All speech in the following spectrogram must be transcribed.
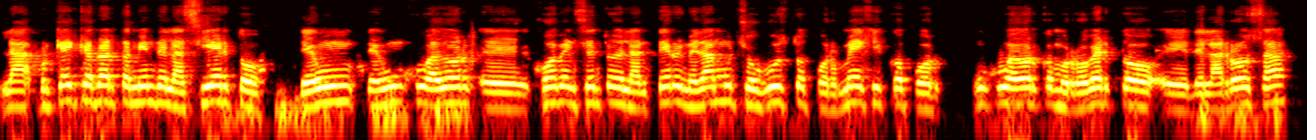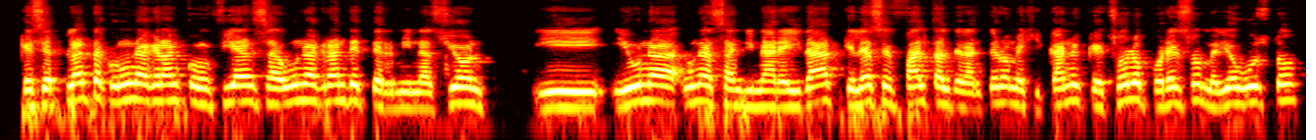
la, porque hay que hablar también del acierto de un, de un jugador eh, joven centro delantero y me da mucho gusto por México, por un jugador como Roberto eh, de la Rosa, que se planta con una gran confianza, una gran determinación y, y una, una sanguinariedad que le hace falta al delantero mexicano y que solo por eso me dio gusto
